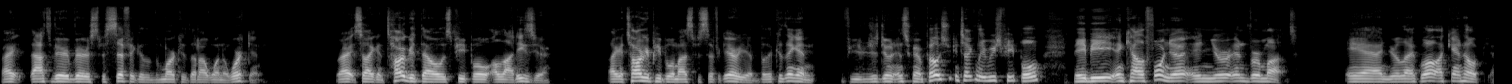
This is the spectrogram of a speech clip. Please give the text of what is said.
right? That's very, very specific of the market that I want to work in, right? So I can target those people a lot easier. I can target people in my specific area, but because again, if you're just doing Instagram posts, you can technically reach people maybe in California and you're in Vermont and you're like, well, I can't help you.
